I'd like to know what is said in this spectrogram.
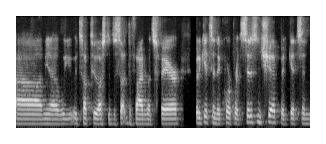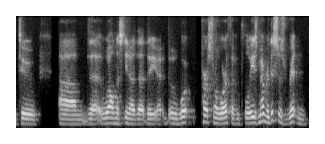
Um, you know, we, it's up to us to decide, what's fair. But it gets into corporate citizenship. It gets into um, the wellness, you know, the the, uh, the personal worth of employees. Remember, this was written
